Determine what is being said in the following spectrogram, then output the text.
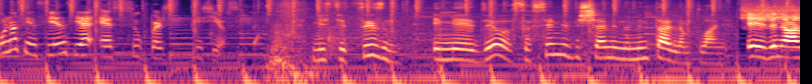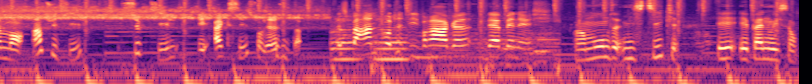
Uno sin ciencia es supersticioso. Мистицизм имеет дело со всеми вещами на ментальном плане. Est généralement intuitif, subtil et axé sur les résultats. Es beantwortet die Frage, wer bin ich? Un monde mystique et épanouissant.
